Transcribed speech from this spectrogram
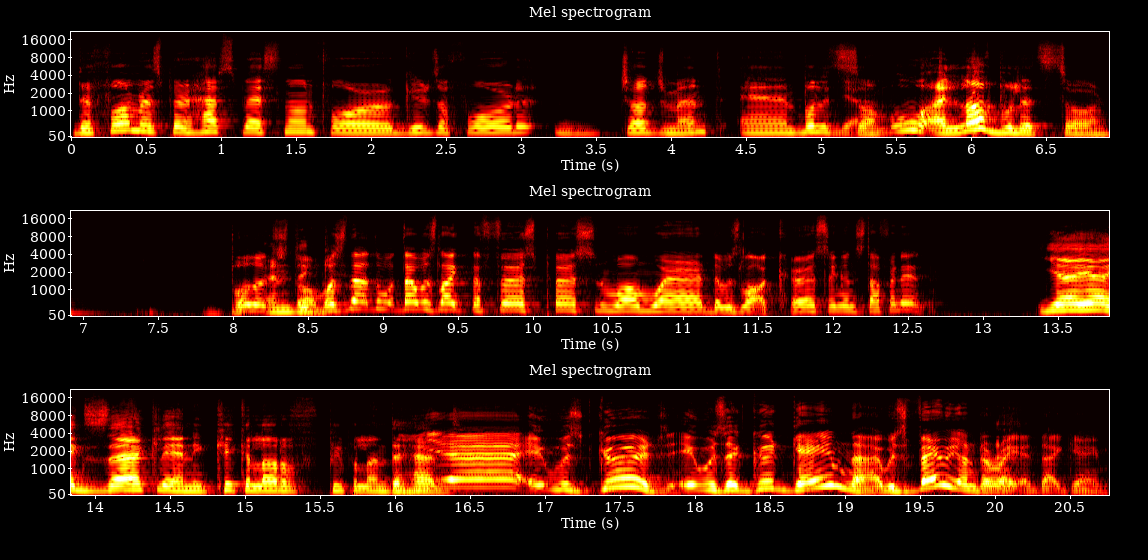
The former is perhaps best known for Gears of War, Judgment, and Bulletstorm. Oh, I love Bulletstorm. Bulletstorm. the- Wasn't that the, that was like the first person one where there was a lot of cursing and stuff in it? Yeah, yeah, exactly. And you kick a lot of people in the head. Yeah, it was good. It was a good game. Now it was very underrated. That game.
